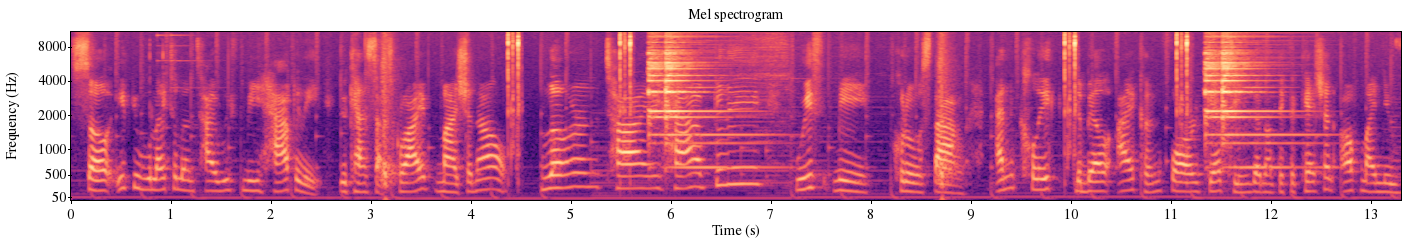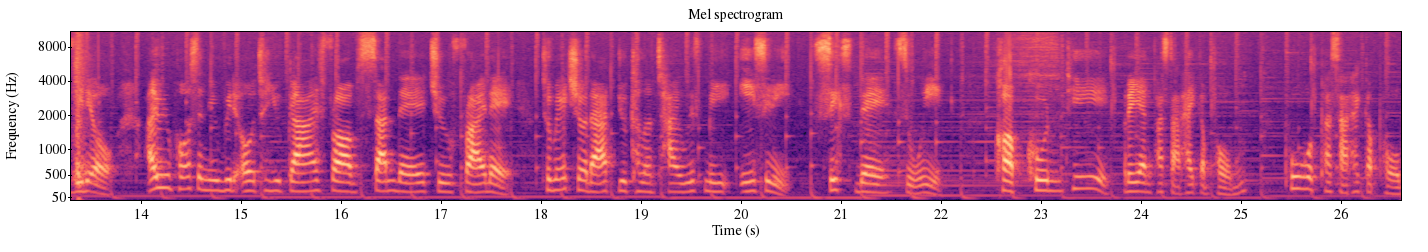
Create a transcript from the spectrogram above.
So if you would like to learn Thai with me happily, you can subscribe my channel Learn Thai Happily with me, Kuru Stang and click the bell icon for getting the notification of my new video. I will post a new video to you guys from Sunday to Friday to make sure that you can learn Thai with me easily. 6 days a week. ขอบคุณที่เรียนภาษาไทยกับผม พูดภาษาไทยกับผม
